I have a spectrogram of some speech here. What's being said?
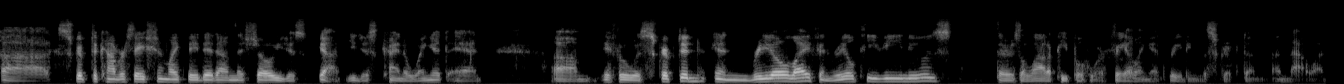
uh, script a conversation like they did on this show. You just, yeah, you just kind of wing it. And um, if it was scripted in real life, in real TV news, there's a lot of people who are failing at reading the script on, on that one.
